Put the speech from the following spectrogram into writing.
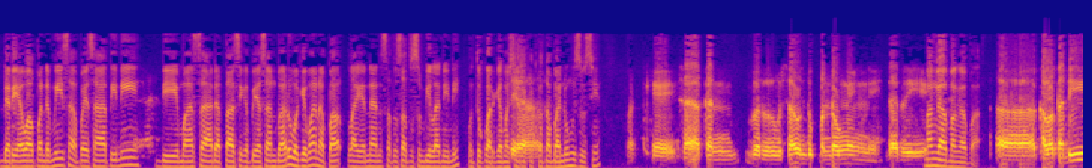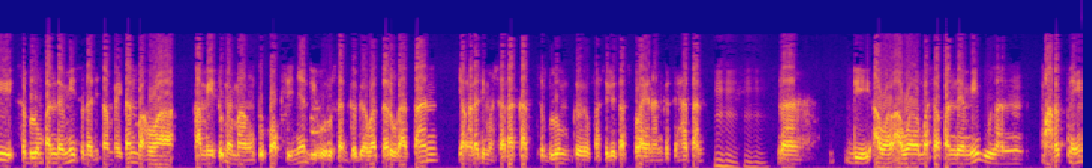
dari awal pandemi sampai saat ini di masa adaptasi kebiasaan baru bagaimana Pak layanan 119 ini untuk warga masyarakat Ya. Kota Bandung khususnya? Oke, saya akan berusaha untuk mendongeng nih dari Mangga, mangga Pak. Eh, kalau tadi sebelum pandemi sudah disampaikan bahwa kami itu memang tupoksinya di urusan kegawat daruratan yang ada di masyarakat sebelum ke fasilitas pelayanan kesehatan. Mhm, mhm. Nah, di awal-awal masa pandemi bulan Maret nih,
